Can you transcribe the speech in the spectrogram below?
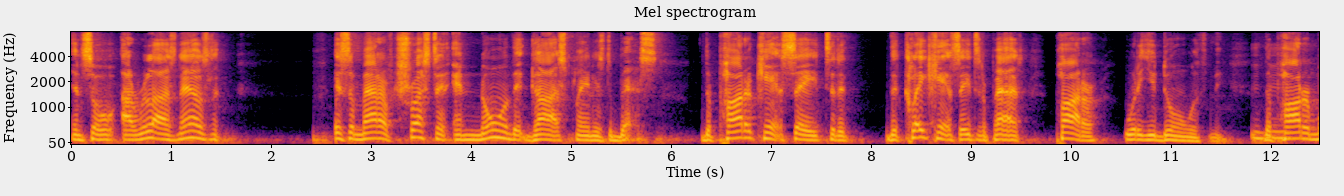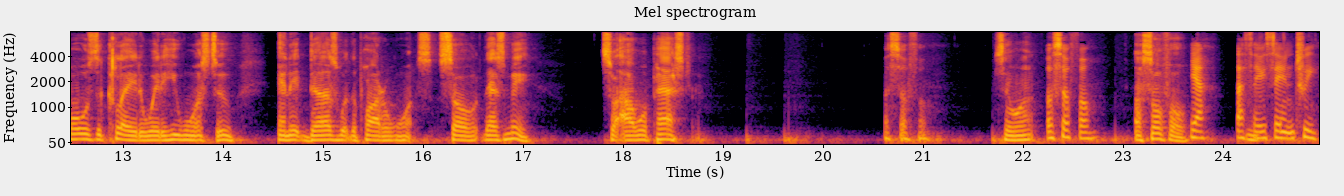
And so I realize now it's, it's a matter of trusting and knowing that God's plan is the best. The potter can't say to the the clay can't say to the potter, "What are you doing with me?" The potter molds the clay the way that he wants to, and it does what the potter wants. So that's me. So I will pastor. Osofo. Say what? Osofo. A sofo. Yeah, that's how you say it in Twi.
